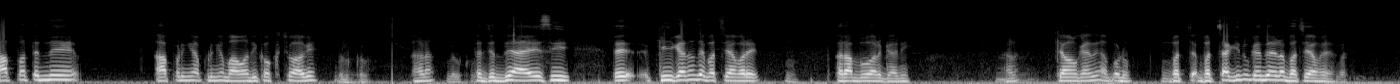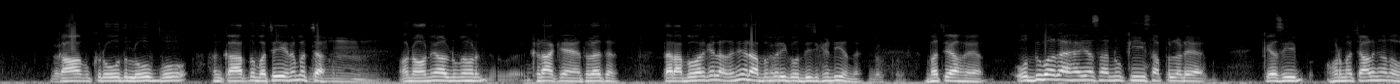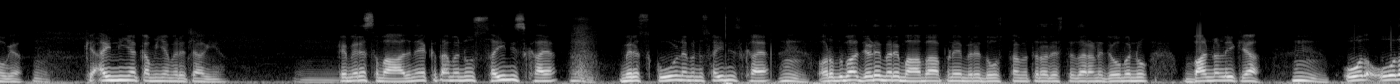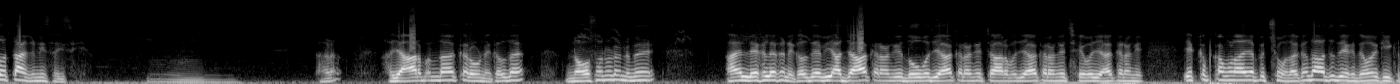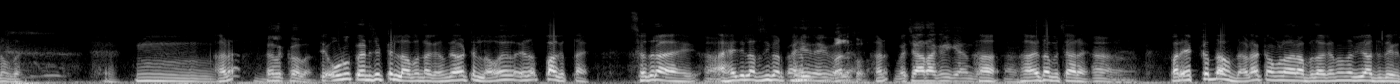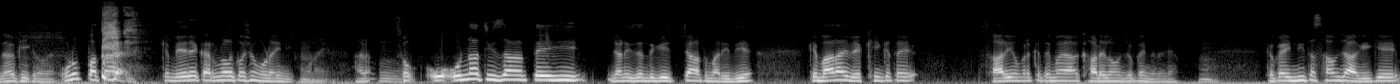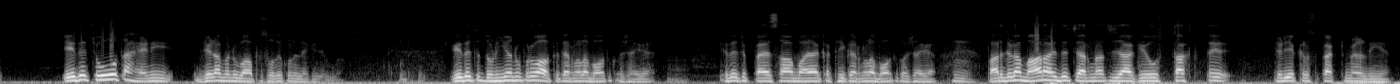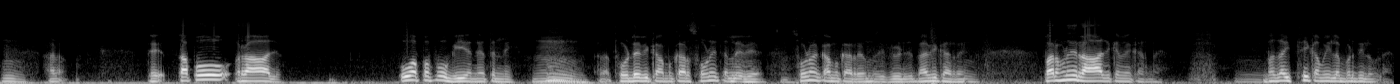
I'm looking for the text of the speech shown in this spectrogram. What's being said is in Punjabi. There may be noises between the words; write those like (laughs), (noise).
ਆਪਾਂ ਤਿੰਨੇ ਆਪਣੀਆਂ ਆਪਣੀਆਂ ਮਾਵਾਂ ਦੀ ਕੁੱਖ ਚੋਂ ਆ ਗਏ। ਬਿਲਕੁਲ। ਹਨਾ? ਬਿਲਕੁਲ। ਤੇ ਜਿੱਦੇ ਆਏ ਸੀ ਤੇ ਕੀ ਕਹਿੰਦੇ ਹੁੰਦੇ ਬੱਚਿਆਂ ਬਾਰੇ। ਰੱਬ ਵਰਗਾ ਨਹੀਂ। ਹਨਾ? ਕਿਉਂ ਕਹਿੰਦੇ ਆਪਾਂ ਨੂੰ। ਬੱਚਾ ਬੱਚਾ ਕਿਹਨੂੰ ਕਹਿੰਦੇ ਜਿਹੜਾ ਬਚਿਆ ਹੋਇਆ? ਕਾਮ ਕ੍ਰੋਧ ਲੋਭ ਮੋਹ ਹੰਕਾਰ ਤੋਂ ਬਚੇ ਨਾ ਬੱਚਾ। ਹੂੰ। ਉਹ ਨੌਨੇਵਾਲ ਨੂੰ ਮੈਂ ਹੁਣ ਖੜਾ ਕੇ ਆਇਆ ਥੋੜਾ ਚਿਰ। ਤਾਂ ਰੱਬ ਵਰਗੇ ਲੱਗਦੇ ਨੇ ਰੱਬ ਮੇਰੀ ਗੋਦੀ 'ਚ ਖੇਡੀ ਜਾਂਦਾ। ਬਿਲਕੁਲ। ਬਚਿਆ ਹੋਇਆ। ਉਦੋਂ ਬਾਅਦ ਇਹੋ ਜਿਹਾ ਸਾਨੂੰ ਕੀ ਸੱਪ ਲੜਿਆ ਕਿ ਅਸੀਂ ਹੁਣ ਮੈਂ 40 ਦਾ ਹੋ ਗਿਆ। ਕਿ ਇੰਨੀਆਂ ਕਮੀਆਂ ਮੇਰੇ 'ਚ ਆ ਗਈਆਂ। ਕਿ ਮੇਰੇ ਸਮਾਜ ਨੇ ਇੱਕ ਤਾਂ ਮੈਨੂੰ ਸਹੀ ਨਹੀਂ ਸਿਖਾਇਆ। ਮੇਰੇ ਸਕੂਲ ਨੇ ਮੈਨੂੰ ਸਹੀ ਨਹੀਂ ਸਿਖਾਇਆ। ਔਰ ਉਦੋਂ ਬਾਅਦ ਜਿਹੜੇ ਮੇਰੇ ਮਾਪੇ ਨੇ ਮੇਰੇ ਦੋਸਤਾਂ ਮਿੱਤਰਾਂ ਰਿਸ਼ਤੇਦਾਰਾਂ ਨੇ ਜੋ ਮੈਨੂੰ ਬਣਨ ਲਈ ਕਿਹਾ ਉਹ ਉਹਦਾ ਢੰਗ ਨਹੀਂ ਸਹੀ ਸੀ। ਹਨਾ? ਹਜ਼ਾਰ ਬੰਦਾ ਘਰੋਂ ਨਿਕਲਦਾ ਹੈ, 999 ਐ ਲਿਖ ਲਿਖ ਨਿਕਲਦੇ ਆ ਵੀ ਅੱਜ ਆਹ ਕਰਾਂਗੇ 2 ਵਜੇ ਆਹ ਕਰਾਂਗੇ 4 ਵਜੇ ਆਹ ਕਰਾਂਗੇ 6 ਵਜੇ ਆਹ ਕਰਾਂਗੇ। ਇੱਕ ਕਮਲਾ ਜਿਹਾ ਪਿੱਛੋਂ ਆਉਂਦਾ ਕਹਿੰਦਾ ਅੱਜ ਦੇਖਦੇ ਹਾਂ ਉਹ ਕੀ ਕਰਾਉਂਦਾ ਹੂੰ। ਹਨਾ? ਬਿਲਕੁਲ। ਤੇ ਉਹਨੂੰ ਪਿੰਡ 'ਚ ਢਿੱਲਾ ਬੰਦਾ ਕਹਿੰਦੇ ਆ ਢਿੱਲਾ ਓਏ ਇਹਦਾ ਭਗਤ ਹੈ ਸਿਧਰਾ ਹੈ ਇਹ। ਜਿਹੇ ਲਫ਼ਜ਼ ਹੀ ਵਰਤਦੇ ਨੇ। ਬਿਲਕੁਲ। ਵਿਚਾਰਾ ਕੀ ਕਹਿੰਦੇ? ਹਾਂ ਹਾਂ। ਇਹ ਤਾਂ ਵਿਚਾਰਾ ਹੈ। ਹਾਂ। ਪਰ ਇੱਕ ਤਾਂ ਹੁੰਦਾ ਜਿਹੜਾ ਕਮਲਾ ਰੱਬ ਦਾ ਕਹਿੰਦਾ ਹੁੰਦਾ ਵੀ ਅੱਜ ਦੇਖਦੇ ਕੀ ਕਰਾਉਂਦਾ ਉਹਨੂੰ ਪਤਾ ਹੈ ਕਿ ਮੇਰੇ ਕਰਨ ਨਾਲ ਕੁਝ ਹੋਣਾ ਹੀ ਨਹੀਂ। ਹੋਣਾ ਹੀ ਹਨਾ? ਹੂੰ। ਸੋ ਉਹ ਉਹਨਾਂ ਚੀਜ਼ਾਂ ਤੇ ਹੀ ਜਾਨੀ ਜ਼ਿੰਦਗੀ 'ਚ ਝਾਤ ਮਾਰੀਦੀ ਹੈ ਕਿ ਮਹਾਰਾਜ ਵੇਖੀ ਕਿਤੇ ਸਾਰੀ ਉਮਰ ਕਿਤੇ ਮੈਂ ਆ ਖਾੜੇ ਲਾਉਣ ਜੋਗਾ ਹੀ ਨਾ ਰਿਹਾ। ਹੂੰ। ਕਿਉਂਕਿ ਇੰਨੀ ਤਾਂ ਸਮਝ ਆ ਗਈ ਕਿ ਇਹਦੇ 'ਚ ਉਹ ਤਾਂ ਹੈ ਨਹੀਂ ਜਿਹੜਾ ਮੈਨੂੰ ਵਾਪਸ ਉਹਦੇ ਕੋਲ ਲੈ ਕੇ ਜਾਊਗਾ। ਇਹਦੇ 'ਚ ਦੁਨੀਆ ਨੂੰ ਪ੍ਰਭਾਵਿਤ ਕਰਨ ਵਾਲਾ ਬਹੁਤ ਕੁਝ ਹੈਗਾ। ਇਹਦੇ 'ਚ ਪੈਸਾ ਮਾਇਆ ਇਕੱਠੀ ਕਰਨ ਵਾਲਾ ਬਹੁਤ ਕੁਝ ਹੈਗਾ। ਪਰ ਜਿਹੜਾ ਮਹਾਰਾਜ ਦੇ ਚਰਨਾਂ 'ਚ ਜਾ ਕੇ ਉਸ ਤਖਤ ਤੇ ਜਿਹੜੀ ਇੱਕ ਰਿਸਪੈਕਟ ਮਿਲਦੀ ਹੈ ਹਨਾ? ਤੇ ਤਪੋ ਰਾਜ ਉਹ ਆਪਾਂ ਭੋਗੀ ਜਾਂਦੇ ਹਾਂ ਤਿੰਨੇ। ਹੀ। ਤੁਹਾਡੇ ਵੀ ਕੰਮ ਕਰ ਸੋਹਣੇ ਚੱਲੇ ਵੇ। ਸੋਹਣਾ ਕੰਮ ਕਰ ਰਹੇ ਹੋ ਤੁਸੀਂ ਫੀਲਡ 'ਚ ਮੈਂ ਵੀ ਕਰ ਰਿਹਾ। ਪਰ ਹੁਣ ਇਹ ਰਾਜ ਕਿਵੇਂ ਕਰਨਾ ਹੈ। ਬਸ ਇੱਥੇ ਹੀ ਕਮੀ ਲੱਭਣ ਦੀ ਲੋੜ ਹੈ।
